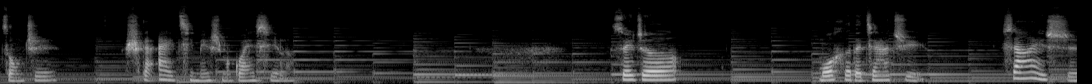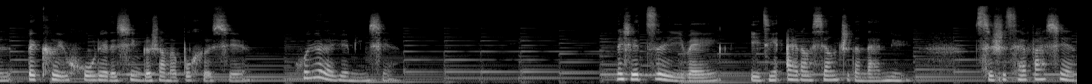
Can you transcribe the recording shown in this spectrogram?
总之是跟爱情没什么关系了。随着磨合的加剧，相爱时被刻意忽略的性格上的不和谐会越来越明显。那些自以为已经爱到相知的男女，此时才发现，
